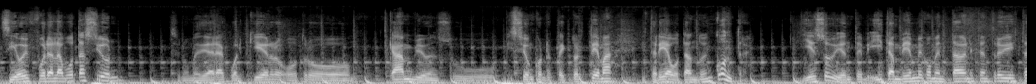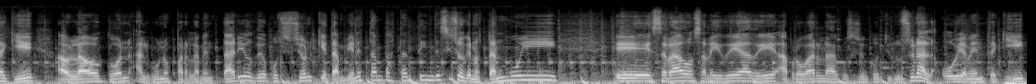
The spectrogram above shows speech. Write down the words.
si hoy fuera la votación, si no mediara cualquier otro cambio en su visión con respecto al tema, estaría votando en contra. Y eso, evidentemente, y también me comentaba en esta entrevista que ha hablado con algunos parlamentarios de oposición que también están bastante indecisos, que no están muy eh, cerrados a la idea de aprobar la acusación constitucional. Obviamente aquí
